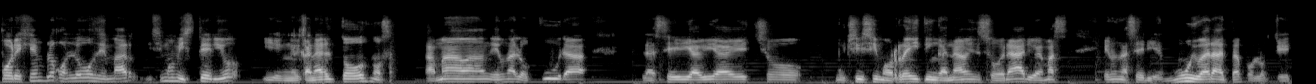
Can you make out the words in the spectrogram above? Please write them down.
por ejemplo, con Lobos de Mar hicimos Misterio y en el canal todos nos amaban, era una locura. La serie había hecho muchísimo rating, ganaba en su horario, además era una serie muy barata, por lo que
